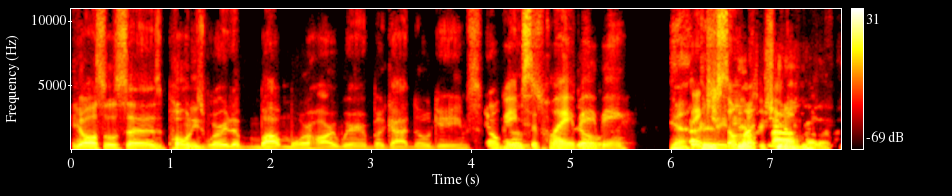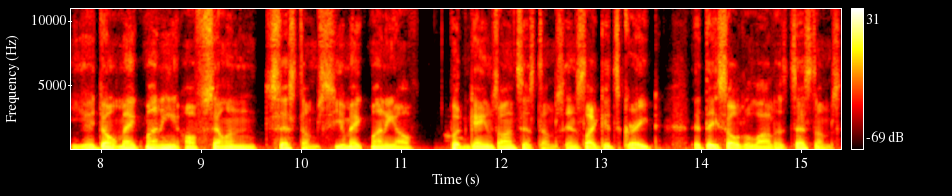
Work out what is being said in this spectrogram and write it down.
He also says ponies worried about more hardware but got no games. No games to play, yo, baby. Yeah, Thank you so much, don't- You don't, brother. you don't make money off selling systems. You make money off putting games on systems, and it's like it's great that they sold a lot of systems.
